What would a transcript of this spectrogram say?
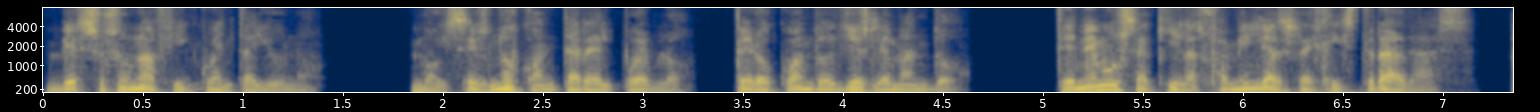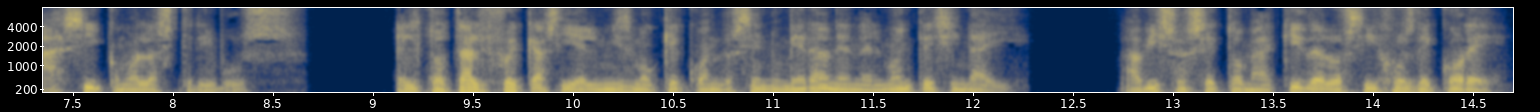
Versos 1 a 51. Moisés no contara el pueblo, pero cuando Dios le mandó. Tenemos aquí las familias registradas, así como las tribus. El total fue casi el mismo que cuando se enumeran en el monte Sinai. Aviso se toma aquí de los hijos de Coré,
